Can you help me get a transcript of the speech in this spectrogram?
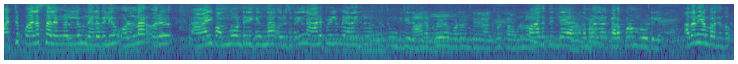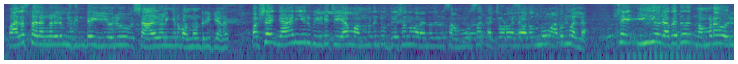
മറ്റ് പല സ്ഥലങ്ങളിലും നിലവിൽ ഉള്ള ഒരു ആയി വന്നുകൊണ്ടിരിക്കുന്ന ഒരു സമയം. ആലപ്പുഴയിലും വേറെ ഇതിന് മുമ്പ് ചെയ്തിട്ടുണ്ട്. പാലത്തിന്റെ നമ്മുടെ കടപ്പുറം റൂട്ടിൽ അതാണ് ഞാൻ പറഞ്ഞത്. പല സ്ഥലങ്ങളിലും ഇതിന്റെ ഈ ഒരു ശാഖകൾ ഇങ്ങനെ വന്നുകൊണ്ടിരിക്കുകയാണ് പക്ഷെ ഞാൻ ഈ ഒരു വീഡിയോ ചെയ്യാൻ വന്നതിന്റെ ഉദ്ദേശം എന്ന് പറയുന്നത് ഒരു സമൂസ കച്ചവടം അല്ല അതൊന്നും അതൊന്നും അല്ല പക്ഷെ ഈ ഒരു അതായത് നമ്മുടെ ഒരു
